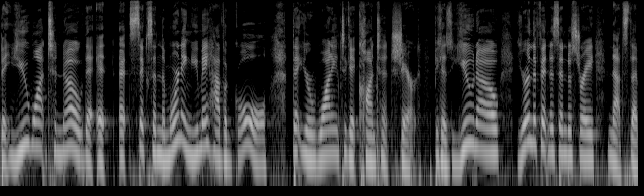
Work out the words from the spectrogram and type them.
But you want to know that at, at six in the morning, you may have a goal that you're wanting to get content shared because you know you're in the fitness industry and that's the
